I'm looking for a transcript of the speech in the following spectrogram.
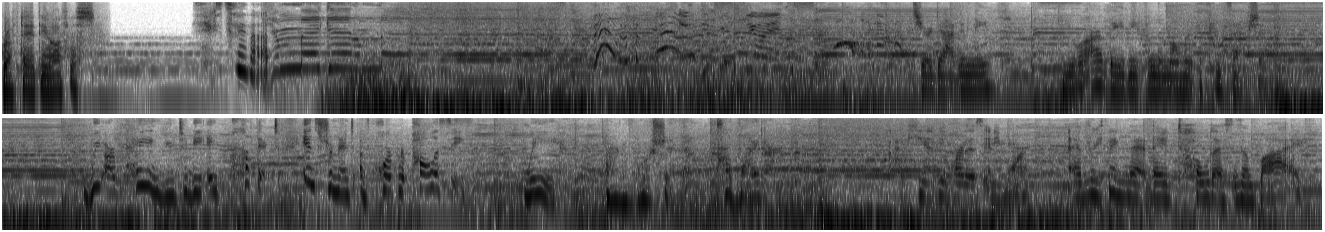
Rough day at the office? You can say that. You're making a mess. It's your dad and me. You are our baby from the moment of conception. We are paying you to be a perfect instrument of corporate policy. We are an abortion provider. I can't be a part of this anymore. Everything that they told us is a lie.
